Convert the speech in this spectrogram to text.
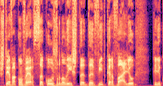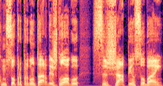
Esteve à conversa com o jornalista David Carvalho, que lhe começou por perguntar desde logo se já pensou bem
